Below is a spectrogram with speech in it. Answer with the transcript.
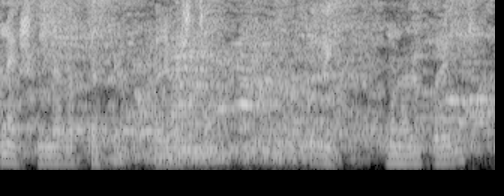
অনেক সুন্দর লাগতেছে পরিবেশটা। খুবই মনোরম পরিবেশ।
